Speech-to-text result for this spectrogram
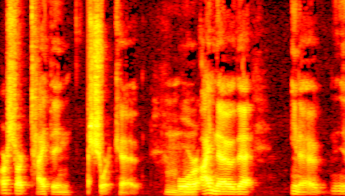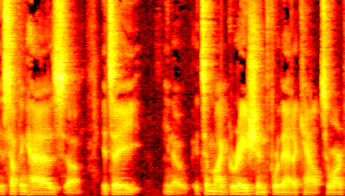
or start typing a short code. Mm-hmm. Or I know that you know something has uh, it's a you know it's a migration for that account so our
